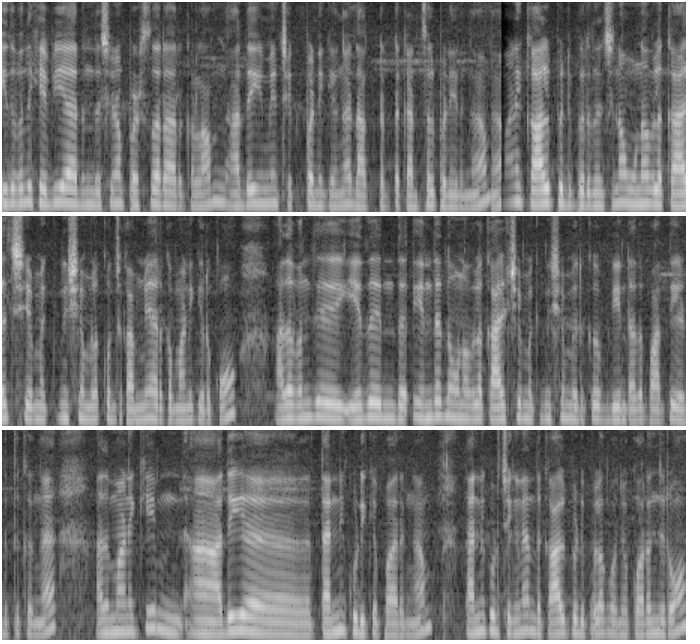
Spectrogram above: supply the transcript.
இது வந்து ஹெவியாக இருந்துச்சுன்னா ப்ரெஷராக இருக்கலாம். அதையுமே செக் பண்ணிக்கோங்க. டாக்டர்கிட்ட கன்சல்ட் பண்ணிடுங்க. மணி கால் பிடிப்பு இருந்துச்சுன்னா உணவில் கால்சியம் மெக்னீஷியம்லாம் கொஞ்சம் கம்மியாக இருக்க மணிக்கு இருக்கும். அதை வந்து எது இந்த எந்தெந்த உணவில் கால்சியம் மெக்னீஷியம் இருக்குது அப்படின்றத பார்த்து எடுத்துக்கோங்க. அது மணிக்கு அதிக தண்ணி குடிக்க பாருங்கள் தண்ணி குடிச்சிங்கன்னா இந்த கால் பிடிப்பெல்லாம் கொஞ்சம் குறைஞ்சிரும்.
